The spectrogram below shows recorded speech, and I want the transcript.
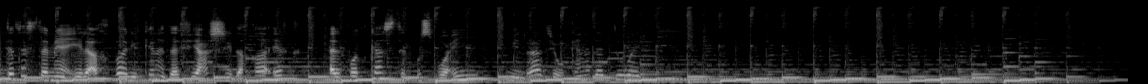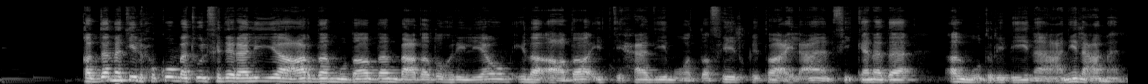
أنت تستمع إلى أخبار كندا في عشر دقائق البودكاست الأسبوعي من راديو كندا الدولي. قدمت الحكومة الفيدرالية عرضا مضادا بعد ظهر اليوم إلى أعضاء اتحاد موظفي القطاع العام في كندا المضربين عن العمل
